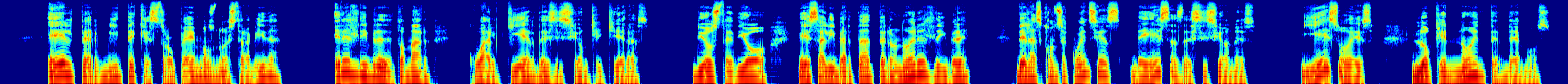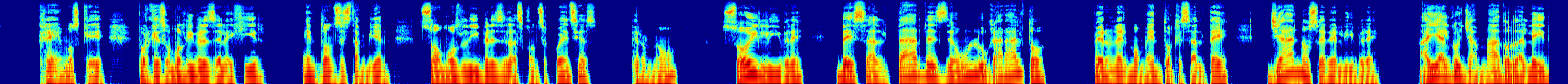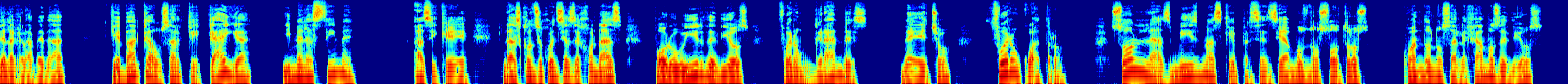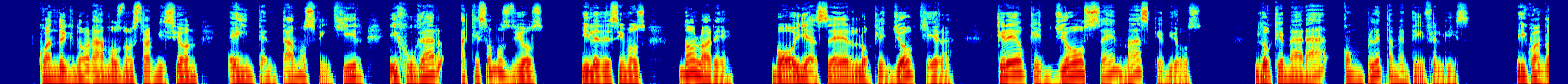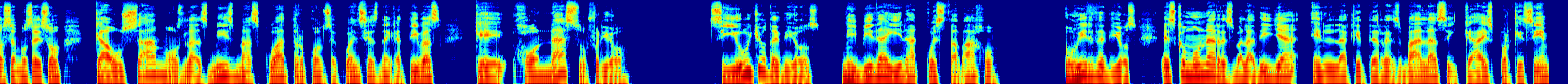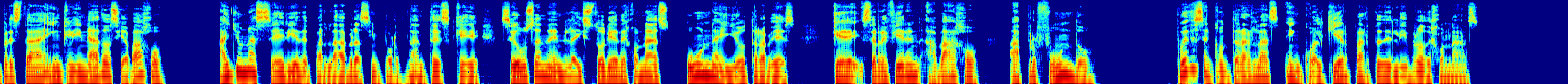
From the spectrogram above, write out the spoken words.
Él permite que estropeemos nuestra vida. Eres libre de tomar cualquier decisión que quieras. Dios te dio esa libertad, pero no eres libre de las consecuencias de esas decisiones. Y eso es lo que no entendemos. Creemos que porque somos libres de elegir, entonces también somos libres de las consecuencias. Pero no, soy libre de saltar desde un lugar alto, pero en el momento que salté, ya no seré libre. Hay algo llamado la ley de la gravedad que va a causar que caiga y me lastime. Así que las consecuencias de Jonás por huir de Dios fueron grandes. De hecho, fueron cuatro. Son las mismas que presenciamos nosotros cuando nos alejamos de Dios, cuando ignoramos nuestra misión e intentamos fingir y jugar a que somos Dios y le decimos, no lo haré, voy a hacer lo que yo quiera, creo que yo sé más que Dios, lo que me hará completamente infeliz. Y cuando hacemos eso, causamos las mismas cuatro consecuencias negativas que Jonás sufrió. Si huyo de Dios, mi vida irá cuesta abajo. Huir de Dios es como una resbaladilla en la que te resbalas y caes porque siempre está inclinado hacia abajo. Hay una serie de palabras importantes que se usan en la historia de Jonás una y otra vez que se refieren abajo, a profundo. Puedes encontrarlas en cualquier parte del libro de Jonás.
